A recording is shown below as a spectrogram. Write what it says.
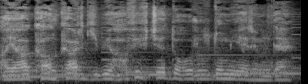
Ayağa kalkar gibi hafifçe doğruldum yerimde.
